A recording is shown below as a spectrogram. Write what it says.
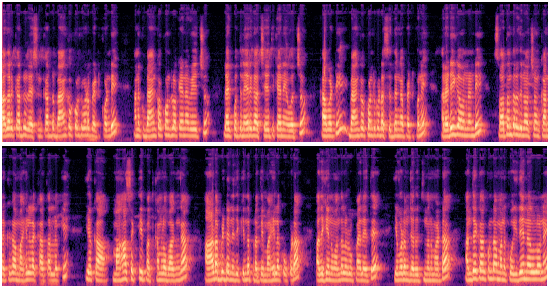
Aadhaar card ration card bank account కూడా పెట్టుకోండి. మనకు బ్యాంక్ అకౌంట్లోకైనా వేయచ్చు లేకపోతే నేరుగా చేతికైనా ఇవ్వచ్చు. కాబట్టి బ్యాంక్ అకౌంట్ కూడా సిద్ధంగా పెట్టుకొని రెడీగా ఉండండి. స్వాతంత్ర దినోత్సవం కానుకగా మహిళల ఖాతాల్లోకి ఈ యొక్క మహాశక్తి పథకంలో భాగంగా ఆడబిడ్డ నిధి కింద ప్రతి మహిళకు కూడా పదిహేను వందల రూపాయలు అయితే ఇవ్వడం జరుగుతుందన్నమాట. అంతేకాకుండా మనకు ఇదే నెలలోనే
